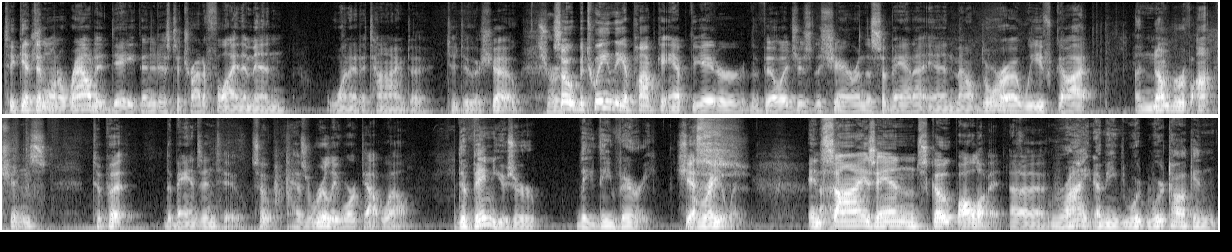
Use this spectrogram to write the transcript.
to get them on a routed date than it is to try to fly them in one at a time to, to do a show. Sure. So between the Apopka Amphitheater, the Villages, the Sharon, the Savannah, and Mount Dora, we've got a number of options to put the bands into. So it has really worked out well. The venues are they they vary Yes. greatly. In size and scope, all of it. Uh, Right. I mean, we're we're talking.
